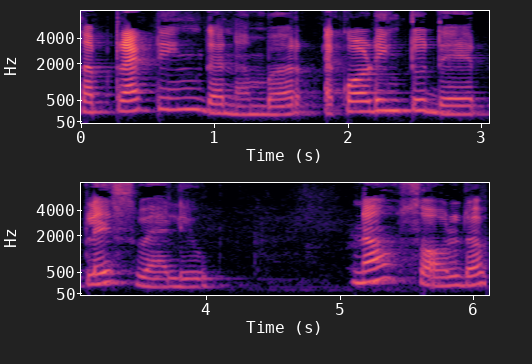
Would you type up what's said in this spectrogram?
subtracting the number according to their place value. Now solve the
